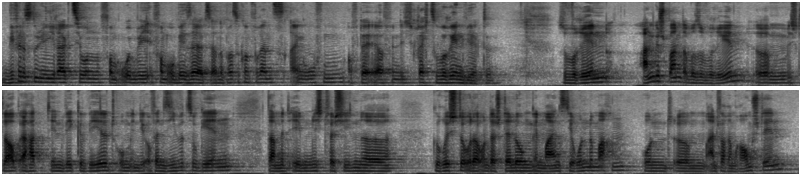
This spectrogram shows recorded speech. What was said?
Wie findest du die Reaktion vom OB, vom OB selbst? Er hat eine Pressekonferenz eingerufen, auf der er, finde ich, recht souverän wirkte. Souverän angespannt, aber souverän. Ähm, ich glaube, er hat den Weg gewählt, um in die Offensive zu gehen, damit eben nicht verschiedene Gerüchte oder Unterstellungen in Mainz die Runde machen und ähm, einfach im Raum stehen.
